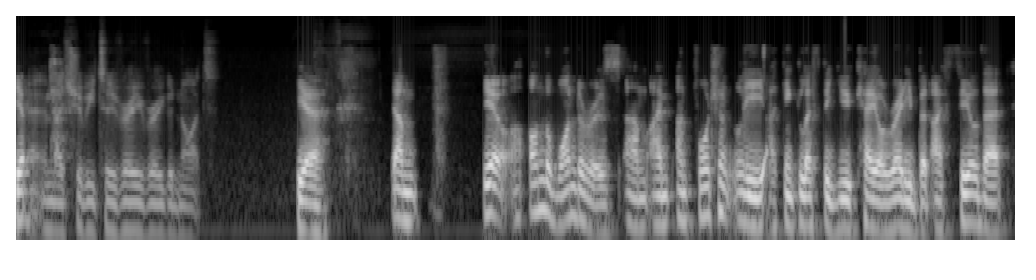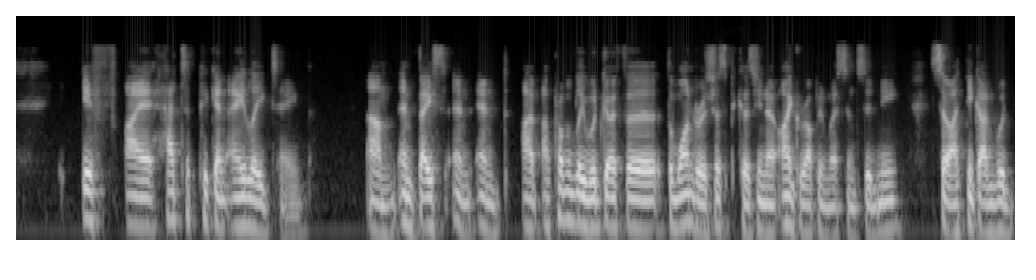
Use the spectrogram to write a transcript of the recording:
Yep. And they should be two very, very good nights. Yeah. Um, yeah, on the Wanderers, um, I'm unfortunately, I think, left the UK already, but I feel that if I had to pick an A League team, um, and base and and I, I, probably would go for the Wanderers just because you know I grew up in Western Sydney, so I think I would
